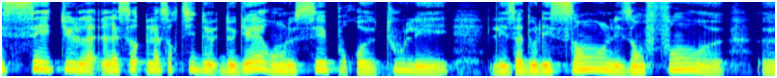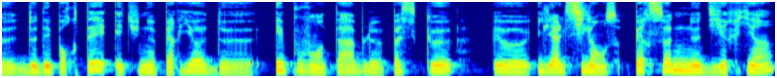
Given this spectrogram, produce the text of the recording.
C'est la, sortie de, guerre, on le sait pour euh, tous les, les, adolescents, les enfants euh, euh, de déportés, est une période épouvantable parce que il y a le silence. Personne ne dit rien.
